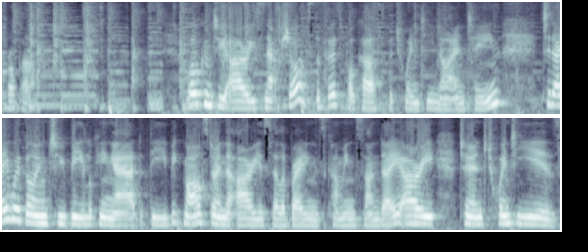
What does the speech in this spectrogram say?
crop up. Welcome to AHRI Snapshots, the first podcast for 2019. Today we're going to be looking at the big milestone that AHRI is celebrating this coming Sunday. AHRI turned 20 years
